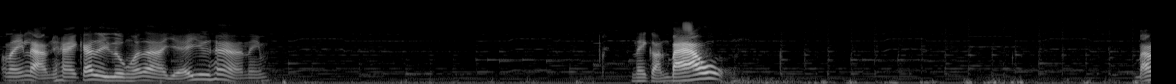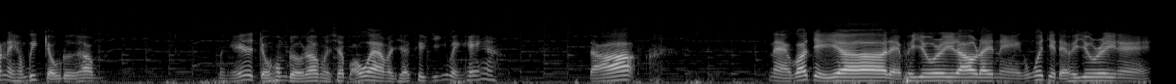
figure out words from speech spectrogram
Anh ấy làm cho hai cái đi luôn hả là dễ chứ ha anh em. Này còn báo. Báo này không biết trụ được không? Mình nghĩ là trụ không được đâu, mình sẽ bỏ qua mình sẽ kêu chiến với bạn khác ha. Đó, nào có chị uh, đẹp Hyuri đâu đây nè cũng có chị đẹp Hyuri nè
